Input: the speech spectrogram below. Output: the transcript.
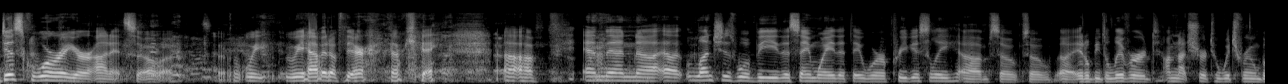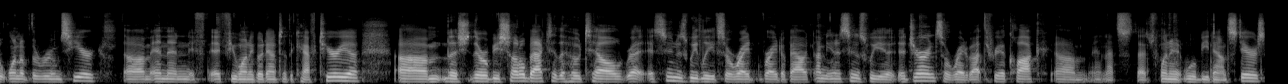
Disc Warrior on it, so, uh, so we, we have it up there, okay. Uh, And then uh, uh, lunches will be the same way that they were previously, um, so, so uh, it'll be delivered, I'm not sure to which room, but one of the rooms here. Um, And then if, if you want to go down to the cafeteria, um, the there will be shuttle back to the hotel right, as soon as we leave, so right, right about, I mean, as soon as we adjourn, so right about 3 o'clock, um, and that's, that's when it will be downstairs.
